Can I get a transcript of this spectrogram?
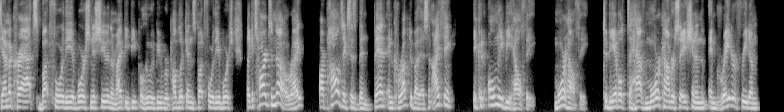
Democrats, but for the abortion issue, and there might be people who would be Republicans, but for the abortion. Like it's hard to know, right? Our politics has been bent and corrupted by this. And I think it could only be healthy, more healthy, to be able to have more conversation and, and greater freedom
